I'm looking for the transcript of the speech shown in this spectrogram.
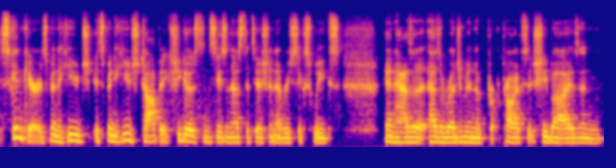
skincare. It's been a huge it's been a huge topic. She goes and sees an esthetician every six weeks and has a has a regimen of pr- products that she buys and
